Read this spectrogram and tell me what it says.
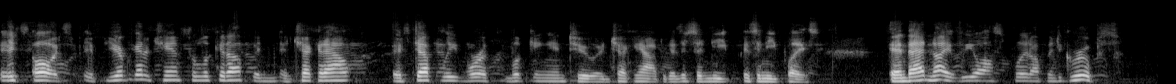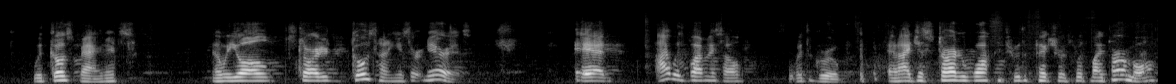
It's oh, it's if you ever get a chance to look it up and, and check it out, it's definitely worth looking into and checking out because it's a neat it's a neat place. And that night we all split up into groups with ghost magnets, and we all started ghost hunting in certain areas. And I was by myself with the group, and I just started walking through the pictures with my thermal,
